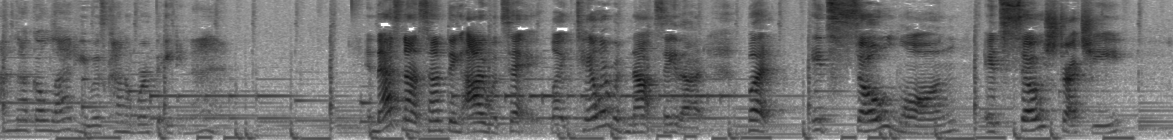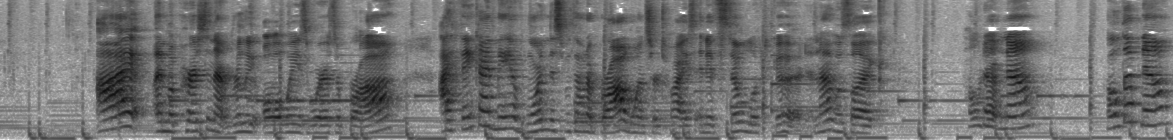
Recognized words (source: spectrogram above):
I'm not gonna lie to you, it's kind of worth the 89. And that's not something I would say. Like Taylor would not say that, but it's so long, it's so stretchy. I am a person that really always wears a bra. I think I may have worn this without a bra once or twice and it still looked good. And I was like, hold up now, hold up now.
